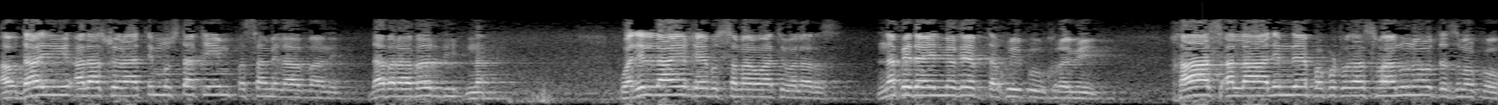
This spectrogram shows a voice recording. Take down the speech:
او دای علی صراط مستقیم په سمیلار باندې دا برابر دي نه ولله غیب السماوات والارض نه په د علم غیب تخویب اخروی خاص الله عالم دی په پټو د اسمانونو او د زمکو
